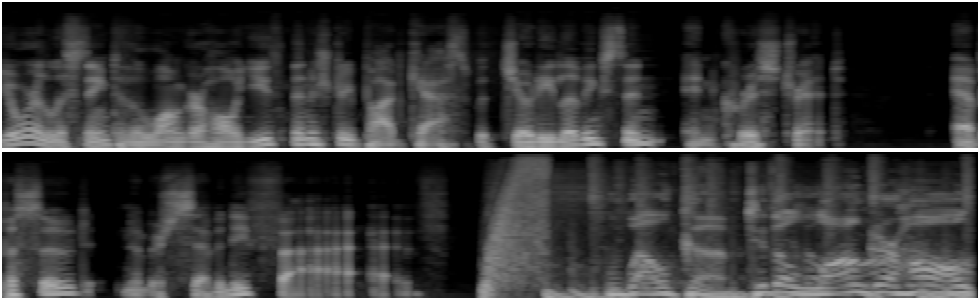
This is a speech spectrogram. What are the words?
You're listening to the Longer Haul Youth Ministry Podcast with Jody Livingston and Chris Trent, episode number 75. Welcome to the Longer Haul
